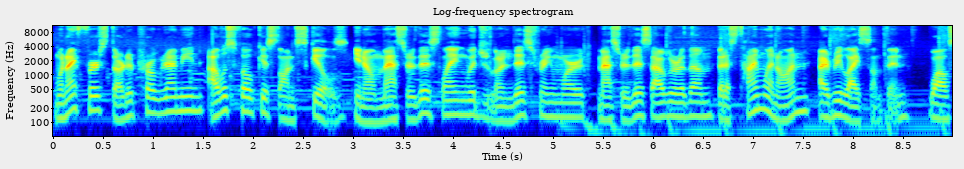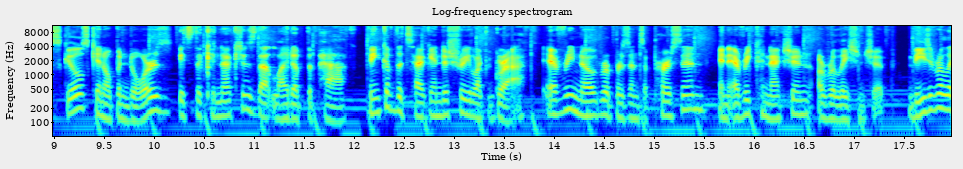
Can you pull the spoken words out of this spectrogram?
When I first started programming, I was focused on skills. You know, master this language, learn this framework, master this algorithm. But as time went on, I realized something. While skills can open doors, it's the connections that light up the path. Think of the tech industry like a graph. Every node represents a person, and every connection a relationship. These relationships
